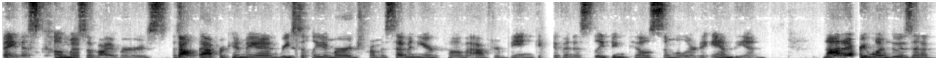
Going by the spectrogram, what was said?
famous coma survivors. A South African man recently emerged from a seven year coma after being given a sleeping pill similar to Ambien. Not everyone who is in a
